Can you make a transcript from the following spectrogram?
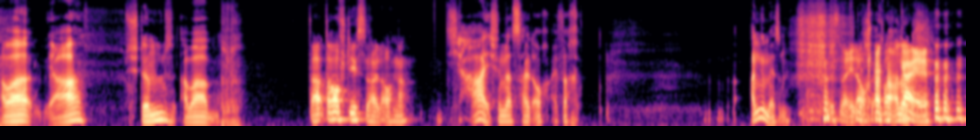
Aber ja, stimmt, aber. Da, darauf stehst du halt auch, ne? Ja, ich finde das halt auch einfach angemessen. Das ist halt auch einfach Ahnung. geil.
